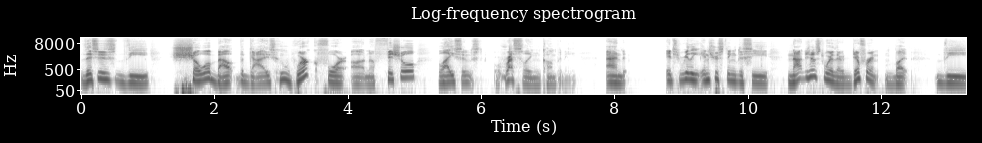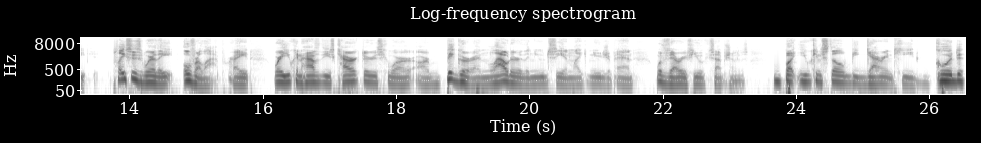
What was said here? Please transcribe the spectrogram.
This is the show about the guys who work for an official licensed wrestling company. And it's really interesting to see not just where they're different, but the places where they overlap, right? Where you can have these characters who are are bigger and louder than you'd see in like New Japan, with very few exceptions but you can still be guaranteed good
